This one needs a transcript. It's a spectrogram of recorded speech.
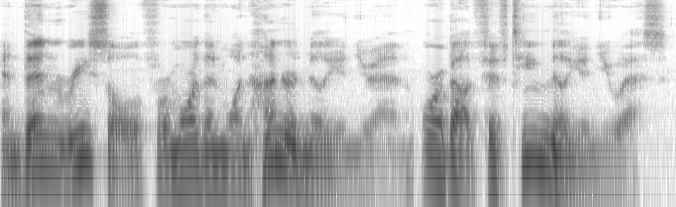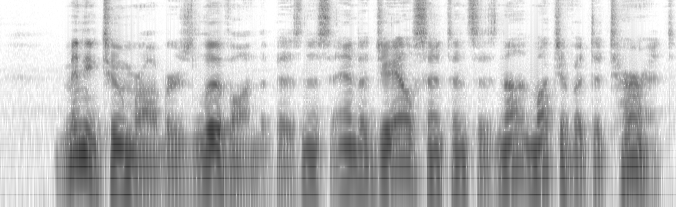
and then resold for more than 100 million yuan, or about 15 million US. Many tomb robbers live on the business, and a jail sentence is not much of a deterrent,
